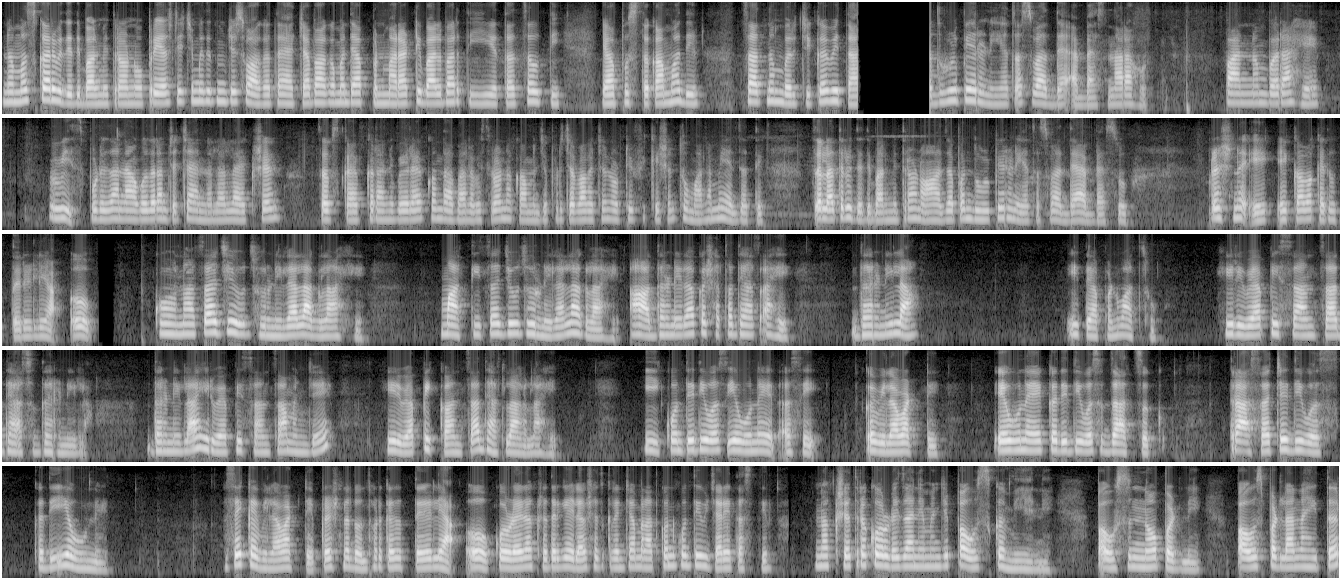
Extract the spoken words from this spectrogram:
नमस्कार विद्यार्थी बालमित्रांनो प्रियास टीचिंगमध्ये तुमचे स्वागत आहे. आजच्या भागामध्ये आपण मराठी बालभारती इयत्ता चौथी या पुस्तकामधील सात नंबरची कविता धूळ पेरणी याचा स्वाध्याय अभ्यासणार आहोत. पान नंबर आहे वीस. पुढे जाण्या अगोदर आमच्या चॅनलला लाईक शेअर सबस्क्राईब करा आणि बेल आयकॉन दाबायला विसरू नका. म्हणजे पुढच्या भागाचे नोटिफिकेशन तुम्हाला मिळत जातील चला तर विद्यार्थी बालमित्रांनो आज आपण धूळ पेरणी याचा स्वाध्याय अभ्यासू. प्रश्न एक एका वाक्यात उत्तरे लिहा. अ कोणाचा जीव झुरणीला लागला आहे? मातीचा जीव झुरणीला लागला आहे. आ धरणीला कशाचा ध्यास आहे? धरणीला? इथे आपण वाचू. हिरव्या पिसांचा ध्यास धरणीला. धरणीला हिरव्या पिसांचा म्हणजे हिरव्या पिकांचा ध्यास लागला आहे. ई कोणते दिवस येऊ नयेत असे कवीला वाटते. येऊ नये कधी दिवस जाचक. त्रासाचे दिवस कधी येऊ नयेत. असे कवीला वाटते. प्रश्न दोन थोडक्यात उत्तरे लिहा. अ कोरडे नक्षत्र गेल्यावर शेतकऱ्यांच्या मनात कोणकोणते विचार येत असतील? नक्षत्र कोरडे जाणे म्हणजे पाऊस कमी येणे पाऊस न पडणे. पाऊस पडला नाही तर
